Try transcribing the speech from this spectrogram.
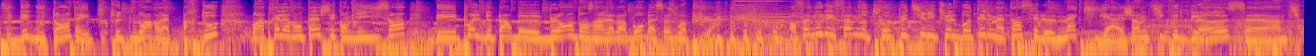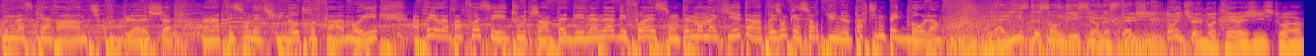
C'est dégoûtant, t'as des petits trucs noirs là de partout. Bon après l'avantage c'est qu'en vieillissant, des poils de barbe blancs dans un lavabo, bah ça se voit plus. hein. Enfin nous les femmes, notre petit rituel beauté le matin c'est le maquillage. Un petit coup de gloss, euh, un petit coup de mascara, un petit coup de blush. On a l'impression d'être une autre femme, oui. Après il y en a parfois c'est tout match. hein. T'as des nanas, des fois elles sont tellement maquillées, t'as l'impression qu'elles sortent d'une partie de paintball. hein. La liste de Sandy sur Nostalgie. Ton rituel beauté, Régis, toi?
